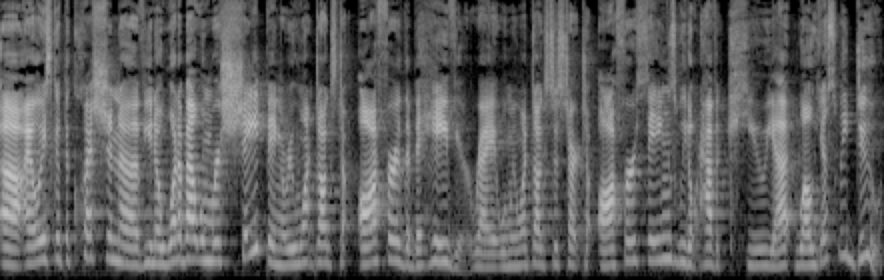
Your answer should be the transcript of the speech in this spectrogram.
uh, I always get the question of, you know, what about when we're shaping or we want dogs to offer the behavior, right? When we want dogs to start to offer things, we don't have a cue yet. Well, yes, we do.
